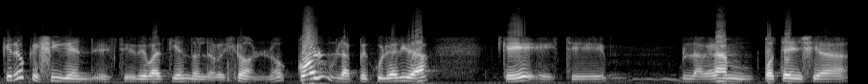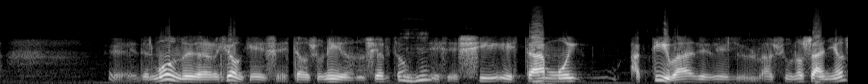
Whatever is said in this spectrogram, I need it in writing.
creo que siguen este, debatiendo en la región, ¿no? con la peculiaridad que este, la gran potencia eh, del mundo y de la región, que es Estados Unidos, ¿no es cierto? sí está muy activa desde hace unos años,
